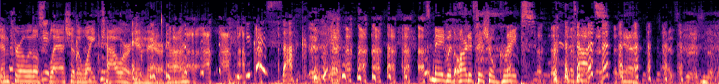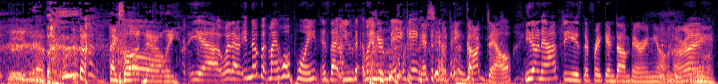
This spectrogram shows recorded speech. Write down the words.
And throw a little splash of the White Tower in there, huh? you guys suck. It's made with artificial grapes. Nuts. Yeah. That's dressing up a pig. Thanks a lot, Oh. Natalie. Yeah, whatever. No, but my whole point is that you, when you're making a champagne cocktail, you don't have to use the freaking Dom Perignon. All right. Mm.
